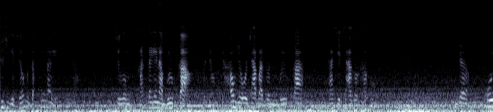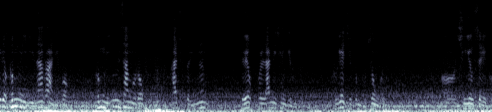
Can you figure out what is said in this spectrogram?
주식이 전부 다 폭락이에요 폭락. 지금 가뜩이나 물가 그죠? 겨우겨우 잡아둔 물가 다시 자극하고. 이제 오히려 금리 인하가 아니고 금리 인상으로 갈 수도 있는 대혼란이 생기는 거죠. 그게 지금 무서운 거예요. 어, 신경 쓰이고.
